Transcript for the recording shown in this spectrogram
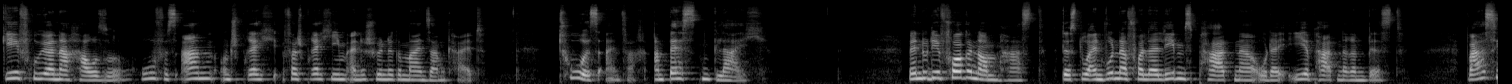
Geh früher nach Hause, ruf es an und sprech, verspreche ihm eine schöne Gemeinsamkeit. Tu es einfach, am besten gleich. Wenn du dir vorgenommen hast, dass du ein wundervoller Lebenspartner oder Ehepartnerin bist, was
